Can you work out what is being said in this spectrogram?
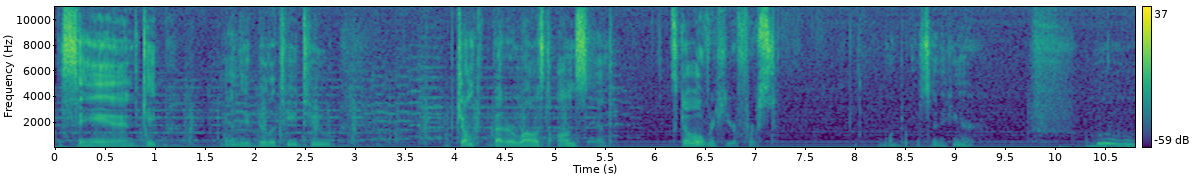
the sand cape and the ability to jump better while it's on sand. Let's go over here first. Wonder what's in here. Ooh.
